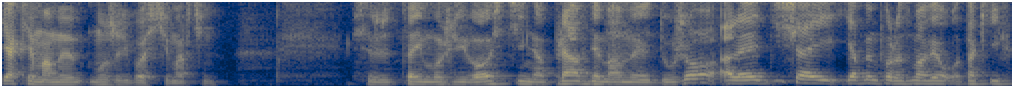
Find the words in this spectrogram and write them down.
Jakie mamy możliwości, Marcin? Myślę, że tutaj możliwości naprawdę mamy dużo, ale dzisiaj ja bym porozmawiał o takich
